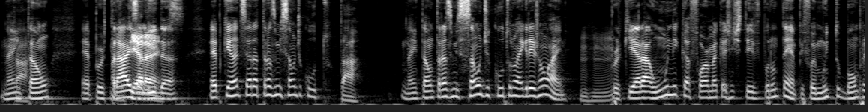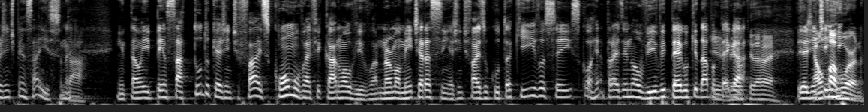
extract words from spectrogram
né? Tá. Então, é por Mas trás ali da... É porque antes era transmissão de culto. Tá. Né? Então, transmissão de culto não é igreja online. Uhum. Porque era a única forma que a gente teve por um tempo. E foi muito bom para a gente pensar isso, né? Tá. Então, e pensar tudo que a gente faz, como vai ficar no ao vivo. Normalmente era assim, a gente faz o culto aqui e vocês correm atrás aí no ao vivo e pegam o que dá para pegar. Dá, é. E a gente é um favor, né?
